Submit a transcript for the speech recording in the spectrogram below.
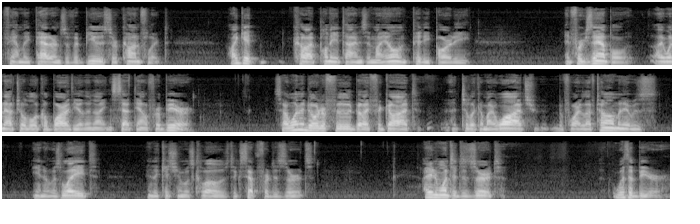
family patterns of abuse or conflict? I get caught plenty of times in my own pity party. And for example, I went out to a local bar the other night and sat down for a beer. So I wanted to order food, but I forgot uh, to look at my watch before I left home, and it was, you know, it was late, and the kitchen was closed except for desserts. I didn't want a dessert with a beer.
